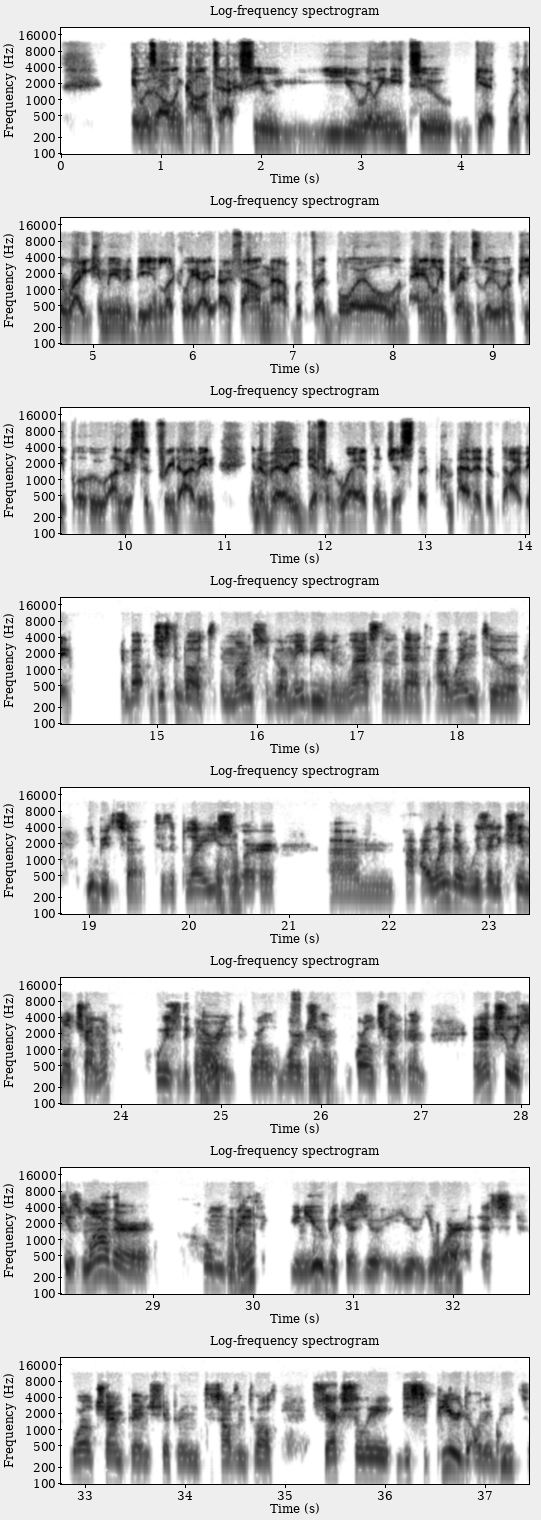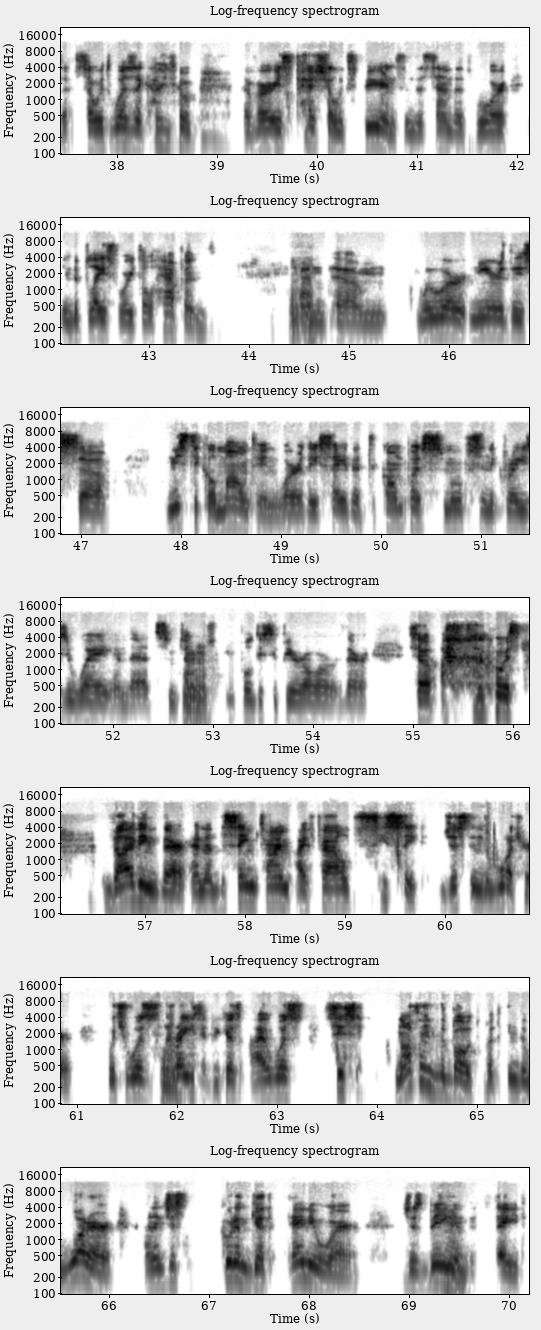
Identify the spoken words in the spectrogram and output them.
it was all in context. You you really need to get with the right community, and luckily I, I found that with Fred Buyle and Hanli Prinsloo and people who understood freediving in a very different way than just the competitive diving about just about a month ago, maybe even less than that, I went to Ibiza to the place mm-hmm. where um, I, I, went there with Alexei Molchanov, who is the mm-hmm. current world world, mm-hmm. World champion, and actually his mother, whom I mm-hmm. think you knew because you you you were mm-hmm. at this world championship in 2012 she actually disappeared on ibiza so it was a kind of a very special experience in the sense that we were in the place where it all happened Mm-hmm. And um, we were near this uh, mystical mountain where they say that the compass moves in a crazy way and that sometimes mm-hmm. people disappear over there. So I was diving there, and at the same time, I felt seasick just in the water, which was mm-hmm. crazy because I was seasick not in the boat but in the water, and I just couldn't get anywhere just being mm-hmm. in the state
